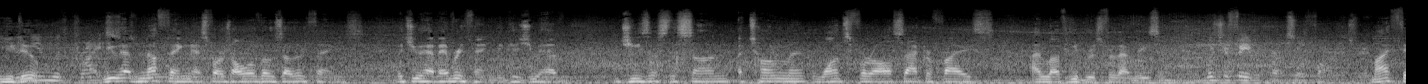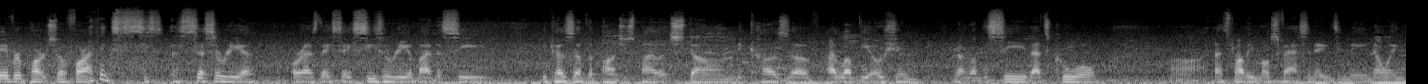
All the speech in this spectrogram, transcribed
You Union do. with Christ. You have nothing as far as all of those other things, but you have everything because you have Jesus the Son, atonement, once for all sacrifice. I love Hebrews for that reason. What's your favorite part so far, Israel? My favorite part so far, I think Caesarea, or as they say, Caesarea by the sea because of the Pontius Pilate stone, because of I love the ocean, I love the sea. That's cool. Uh, that's probably most fascinating to me, knowing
